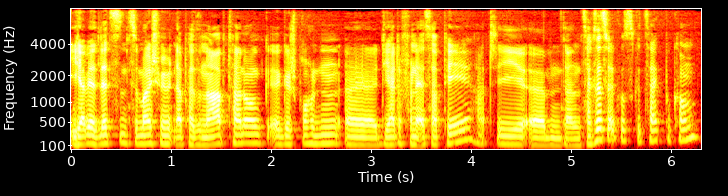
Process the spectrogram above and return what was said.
Ich habe jetzt letztens zum Beispiel mit einer Personalabteilung äh, gesprochen, äh, die hatte von der SAP, hat die ähm, dann SuccessFactors gezeigt bekommen.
